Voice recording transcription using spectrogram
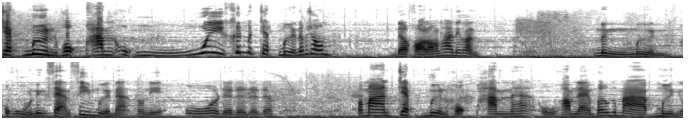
เจ็ดหมื่นหกพันโอ้โหขึ้นมาเจ็ดหมื่นท่านผู้ชม เดี๋ยวขอลองท่านี้ก่อน หนึ่งหมื่นโอ้โหหนึ่งแสนสี่หมื่นนะตรงนี้โอ้เดี๋ยวเดี๋ยวเดี๋ยวประมาณเจ็ดหมื่นหกพันนะฮะโอ้ความแรงเพิ่มขึ้นมาหมื่นก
